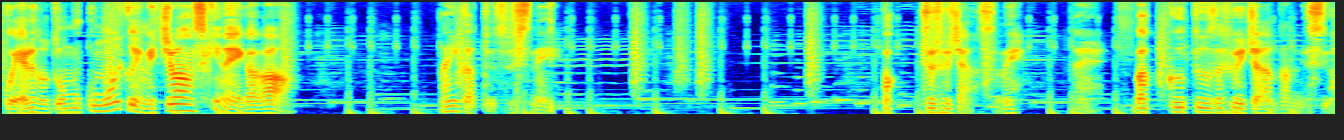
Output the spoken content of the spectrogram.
個やるのと、僕もう一個今一番好きな映画が、何かっていうとですね、バックトゥザフューチャーなんですよね。はい。バックトゥザフューチャーなんですよ。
